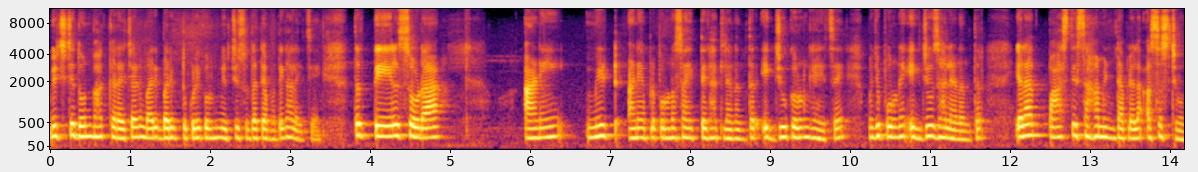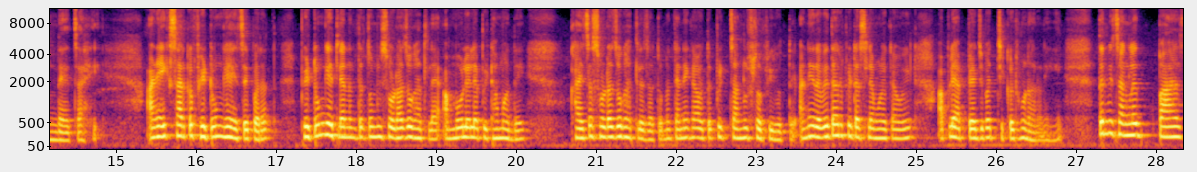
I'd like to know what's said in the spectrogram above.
मिरचीचे दोन भाग करायचे आणि बारीक बारीक तुकडे करून मिरचीसुद्धा त्यामध्ये घालायची आहे. तर तेल सोडा आणि मीठ आणि आपलं पूर्ण साहित्य घातल्यानंतर एकजीव करून घ्यायचं आहे. म्हणजे पूर्ण एकजीव झाल्यानंतर याला पाच ते सहा मिनटं आपल्याला असंच ठेवून द्यायचं आहे. आणि एकसारखं फेटून घ्यायचं आहे परत. फेटून घेतल्यानंतर तुम्ही सोडा जो घातला आहे आंबवलेल्या पिठामध्ये खायचा सोडा जो घातला जातो ना त्याने काय होतं पीठ चांगलं फ्लफी होते आणि रवेदार पीठ असल्यामुळे काय होईल आपले आप्पे अजिबात चिकट होणार नाही तर मी चांगलं पाच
